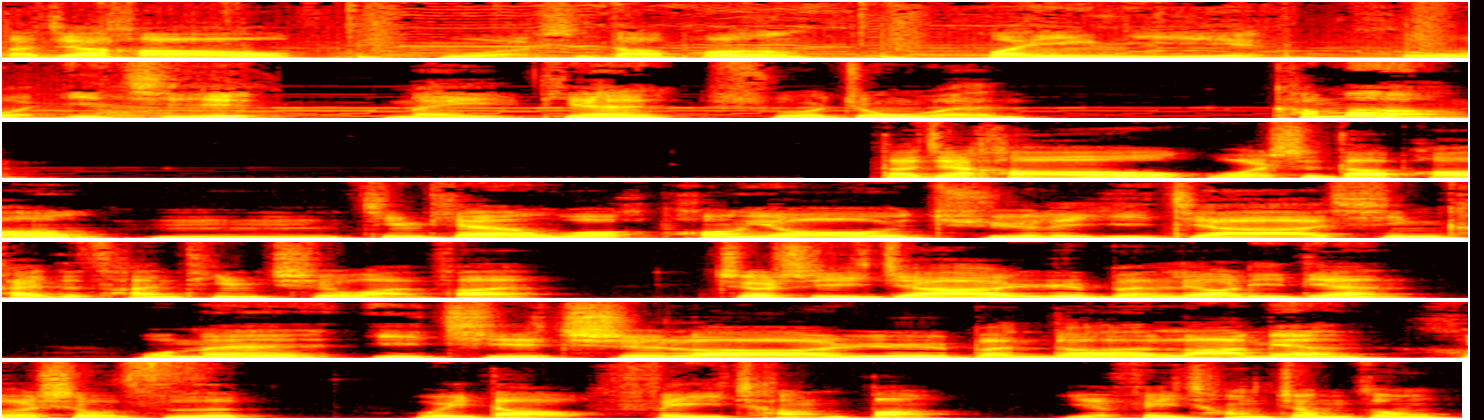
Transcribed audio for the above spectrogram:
大家好，我是大鹏，欢迎你和我一起每天说中文，Come on！大家好，我是大鹏。嗯，今天我和朋友去了一家新开的餐厅吃晚饭，这是一家日本料理店，我们一起吃了日本的拉面和寿司，味道非常棒，也非常正宗。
